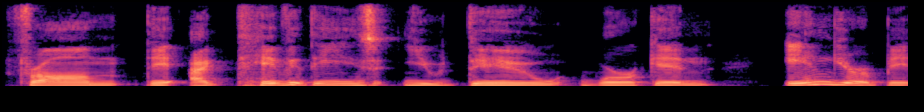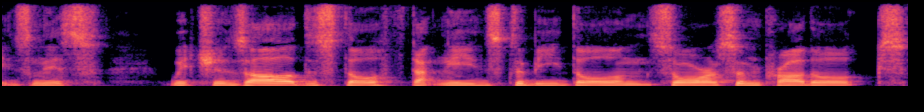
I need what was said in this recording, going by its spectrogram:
from the activities you do working in your business which is all the stuff that needs to be done, sourcing products,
